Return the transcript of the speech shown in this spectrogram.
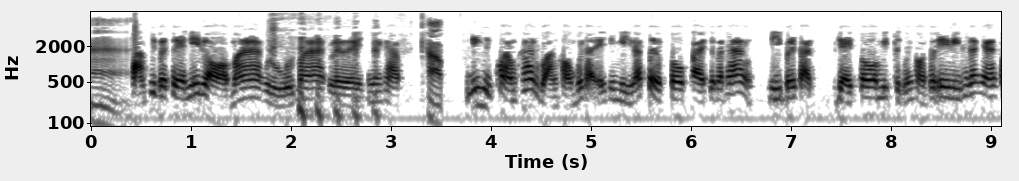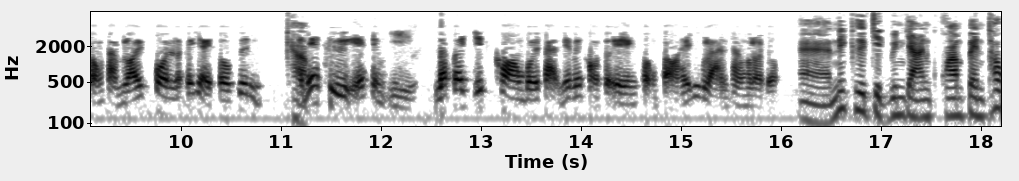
อ่าสามสิบเปอร์เซ็นนี่หล่อมากหรูมากเลยใช่ไหมครับ ครับ นี่คือความคาดหวังของบริษัทเอ m มีแล้วเติบโตไปจนกระทั่งมีบริษัทใหญ่โตมีตึกเป็นของตัวเองมีพนักงานสองสามร้อยคนแล้วก็ใหญ่โตขึ้นครัอับนี้คือ SME แล้วก็ยึดครองบริษัทนี้เป็นของตัวเองส่งต่อให้ลูกหลานทางมรดกอ่านี่คือจิตวิญญาณความเป็นเท่า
